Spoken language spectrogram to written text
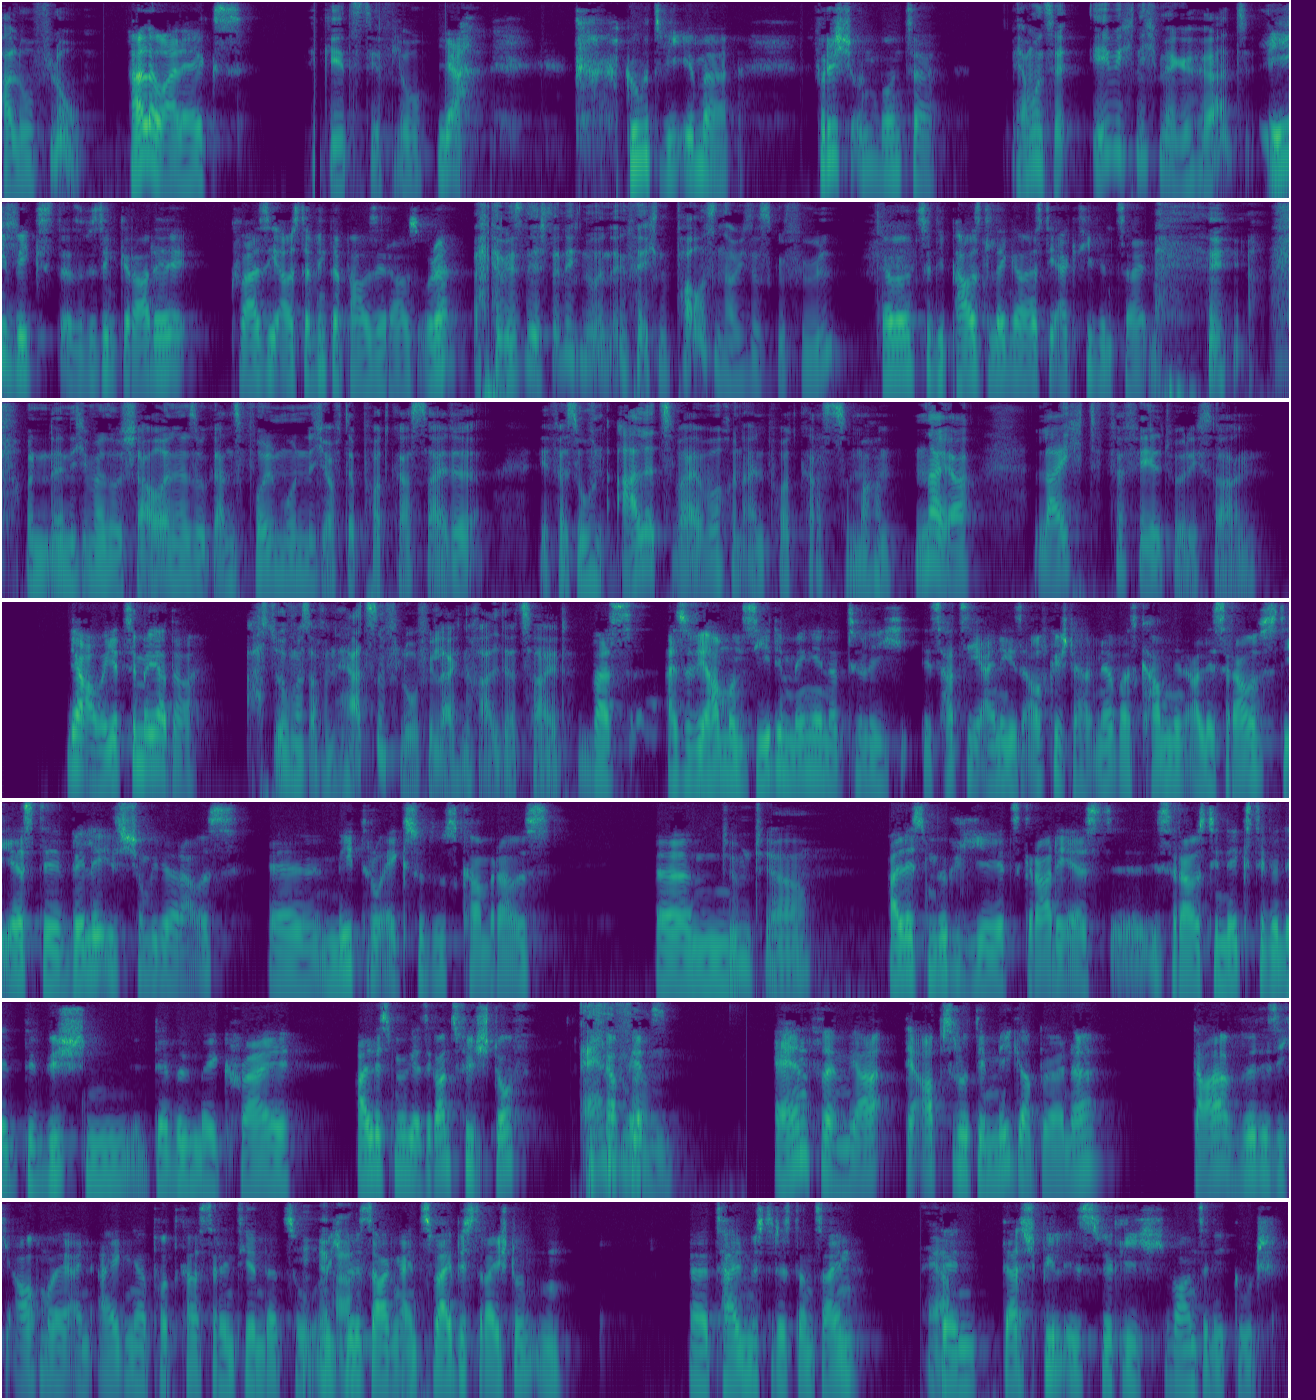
Hallo Flo. Hallo Alex. Wie geht's dir, Flo? Ja, gut wie immer. Frisch und munter. Wir haben uns ja ewig nicht mehr gehört. Ewigst. Also wir sind gerade quasi aus der Winterpause raus, oder? wir sind ja ständig nur in irgendwelchen Pausen, habe ich das Gefühl. Ja, bei uns sind die Pausen länger als die aktiven Zeiten. ja. Und wenn ich immer so schaue, ne, so ganz vollmundig auf der Podcast-Seite, wir versuchen alle zwei Wochen einen Podcast zu machen. Naja, leicht verfehlt, würde ich sagen. Ja, aber jetzt sind wir ja da. Hast du irgendwas auf dem Herzen, Flo, vielleicht nach all der Zeit? Was, also wir haben uns jede Menge natürlich, es hat sich einiges aufgestaut, ne? Was kam denn alles raus? Die erste Welle ist schon wieder raus. Äh, Metro Exodus kam raus. Ähm, Stimmt, ja. Alles Mögliche jetzt gerade erst äh, ist raus. Die nächste Welle Division, Devil May Cry, alles Mögliche, also ganz viel Stoff. Anthem. Ich jetzt Anthem, ja, der absolute Mega-Burner da würde sich auch mal ein eigener Podcast rentieren dazu. Ja. Und ich würde sagen, ein zwei bis drei Stunden äh, Teil müsste das dann sein. Ja. Denn das Spiel ist wirklich wahnsinnig gut.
